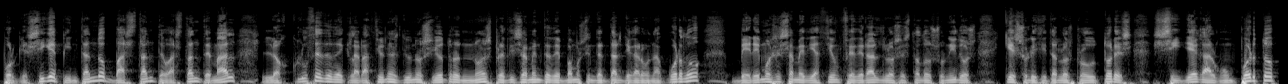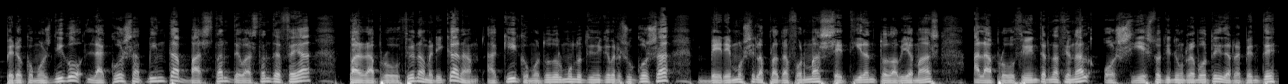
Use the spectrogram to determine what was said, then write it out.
porque sigue pintando bastante, bastante mal. Los cruces de declaraciones de unos y otros no es precisamente de vamos a intentar llegar a un acuerdo. Veremos esa mediación federal de los Estados Unidos que solicitar los productores si llega a algún puerto, pero como os digo, la cosa pinta bastante, bastante fea para la producción americana. Aquí, como todo el mundo tiene que ver su cosa, veremos si las plataformas se tiran todavía más a la producción internacional o si esto tiene un rebote y de repente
